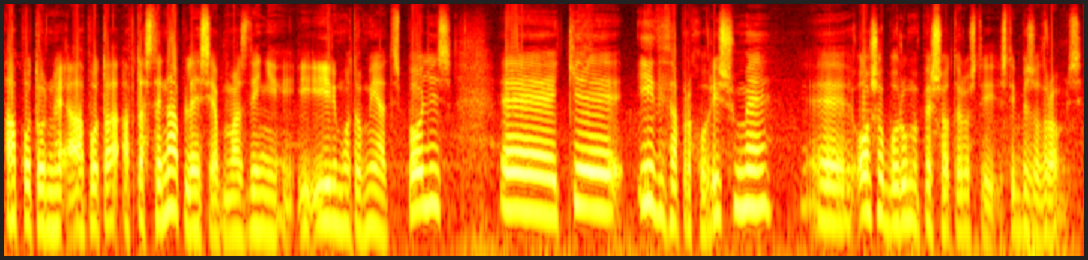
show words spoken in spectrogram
από, τον, από, τα, από τα στενά πλαίσια που μας δίνει η, η ρημοτομία της πόλης ε, και ήδη θα προχωρήσουμε ε, όσο μπορούμε περισσότερο στη, στην πεζοδρόμηση.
